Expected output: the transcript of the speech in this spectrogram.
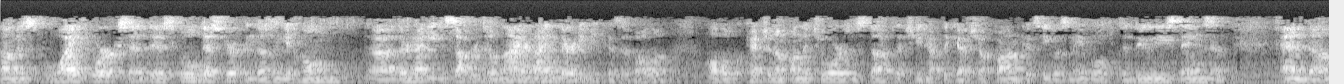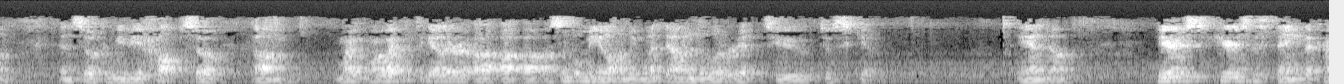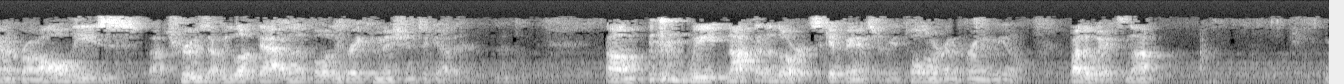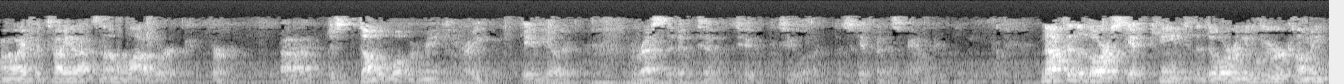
Um, his wife works at the school district and doesn't get home. Uh, they're not eating supper till nine or nine thirty because of all the all the catching up on the chores and stuff that she'd have to catch up on because he wasn't able to do these things and and um, and so could we be a help? So um, my my wife put together a, a, a simple meal and we went down and delivered it to to Skip. And um, here's here's the thing that kind of brought all these uh, truths that we looked at with unfolding the Great Commission together. Um, we knocked on the door. Skip answered. me and told him we are going to bring a meal. By the way, it's not. My wife would tell you that's not a lot of work for uh, just double what we're making, right? Gave the other, the rest of it to to to, uh, to Skip and his family. knocked on the door. Skip came to the door, knew we were coming,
